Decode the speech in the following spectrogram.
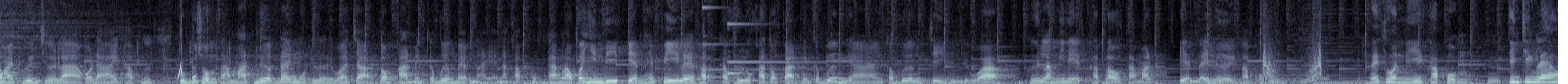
ไม้พื้นเชอร่าก็ได้ครับคือคุณผู้ชมสามารถเลือกได้หมดเลย ว่าจะต้องการเป็นกระเบื้องแบบไหนนะครับผมทางเราก็ยินดีเปลี่ยนให้ฟรีเลยครับถ้าคุณลูกค้าต้องการเป็นกระเบื้องยาง กระเบื้องจริง หรือว่าพื้นลามิเนตครับเราสามารถเปลี่ยนได้เลยครับผมในส่วนนี้ครับผมจริง ๆ แล้ว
